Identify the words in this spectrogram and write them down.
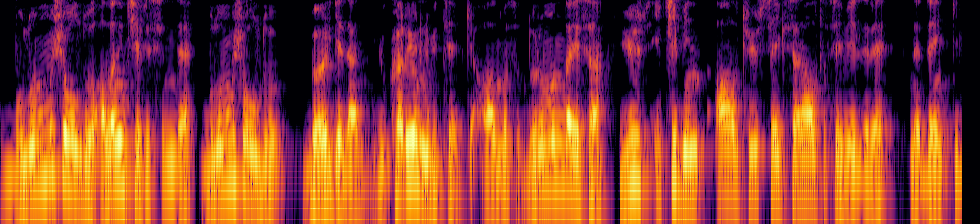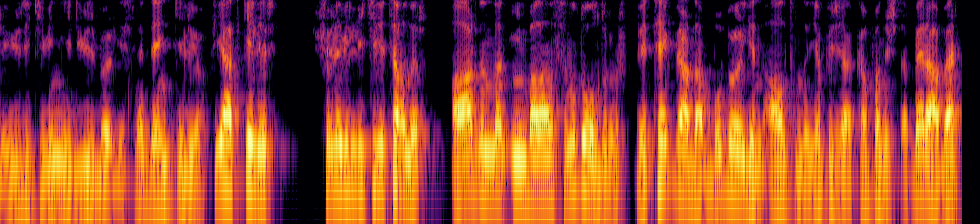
bulunmuş olduğu alan içerisinde bulunmuş olduğu bölgeden yukarı yönlü bir tepki alması durumundaysa 102.686 seviyelerine denk geliyor. 102.700 bölgesine denk geliyor. Fiyat gelir şöyle bir likidite alır ardından imbalansını doldurur ve tekrardan bu bölgenin altında yapacağı kapanışla beraber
